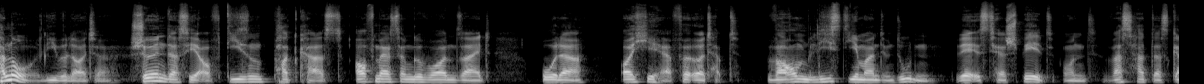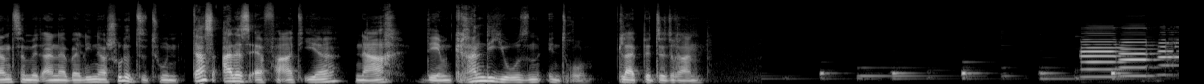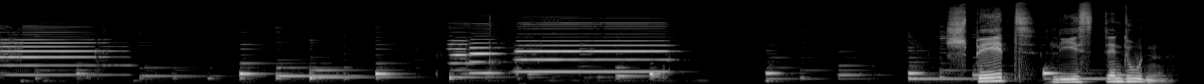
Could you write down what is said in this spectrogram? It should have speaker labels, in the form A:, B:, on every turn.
A: Hallo, liebe Leute. Schön, dass ihr auf diesen Podcast aufmerksam geworden seid oder euch hierher verirrt habt. Warum liest jemand im Duden? Wer ist Herr Speth und was hat das Ganze mit einer Berliner Schule zu tun? Das alles erfahrt ihr nach dem grandiosen Intro. Bleibt bitte dran. Spät liest den Duden.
